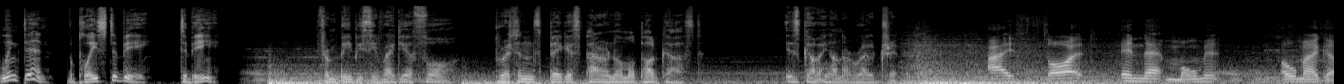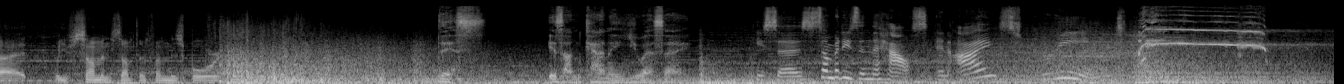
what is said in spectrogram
LinkedIn, the place to be, to be. From BBC Radio 4, Britain's biggest paranormal podcast is going on a road trip. I thought in that moment, oh my God, we've summoned something from this board. This is Uncanny USA. He says, Somebody's in the house, and I screamed.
